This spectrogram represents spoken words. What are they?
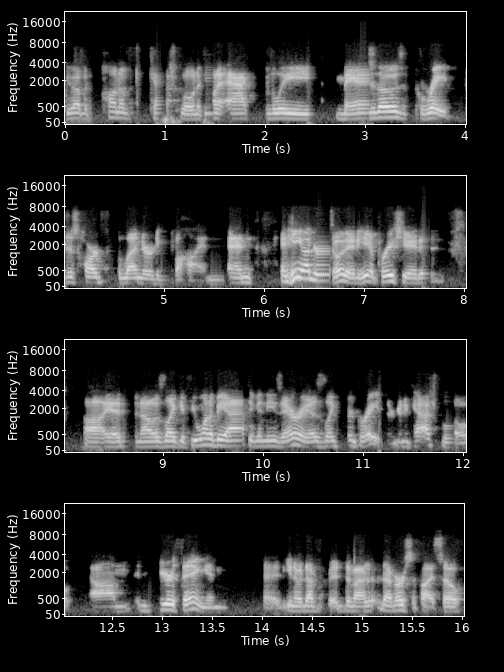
You have a ton of cash flow, and if you want to actively manage those, great. Just hard for the lender to get behind. And and he understood it. He appreciated uh, it. And I was like, if you want to be active in these areas, like they're great. They're going to cash flow. Um, do your thing and uh, you know diversify. So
